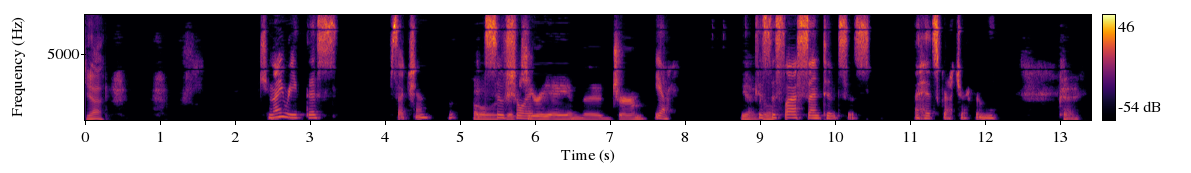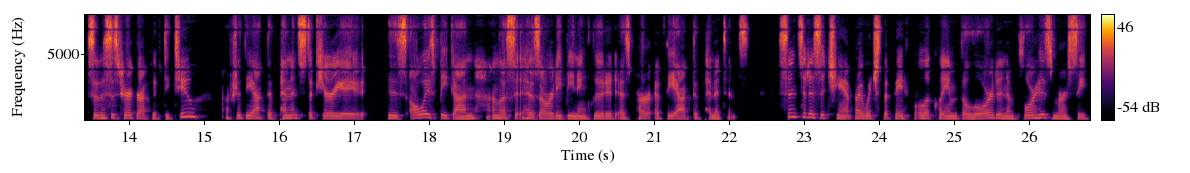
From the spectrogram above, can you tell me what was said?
yeah. Can I read this section? oh, It's so the short. Kyrie in the GIRM. Yeah. Yeah. Because this last sentence is a head scratcher for me. Okay. So this is paragraph 52. After the act of penance, the Kyrie is always begun unless it has already been included as part of the act of penitence. Since it is a chant by which the faithful acclaim the Lord and implore his mercy,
